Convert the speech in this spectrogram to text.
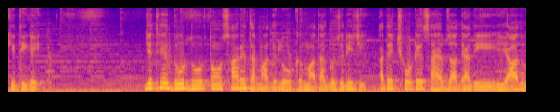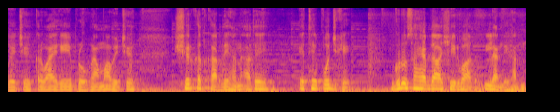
ਕੀਤੀ ਗਈ। ਜਿੱਥੇ ਦੂਰ ਦੂਰ ਤੋਂ ਸਾਰੇ ਧਰਮਾਂ ਦੇ ਲੋਕ ਮਾਤਾ ਗੁਜਰੀ ਜੀ ਅਤੇ ਛੋਟੇ ਸਾਹਿਬਜ਼ਾਦਿਆਂ ਦੀ ਯਾਦ ਵਿੱਚ ਕਰਵਾਏ ਗਏ ਪ੍ਰੋਗਰਾਮਾਂ ਵਿੱਚ ਸ਼ਿਰਕਤ ਕਰਦੇ ਹਨ ਅਤੇ ਇੱਥੇ ਪੁੱਜ ਕੇ ਗੁਰੂ ਸਾਹਿਬ ਦਾ ਆਸ਼ੀਰਵਾਦ ਲੈਂਦੇ ਹਨ।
